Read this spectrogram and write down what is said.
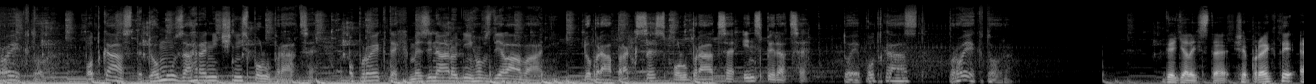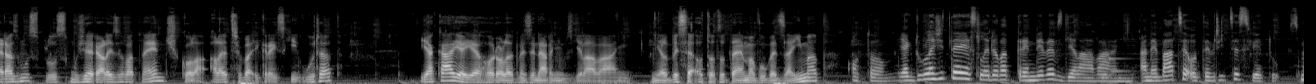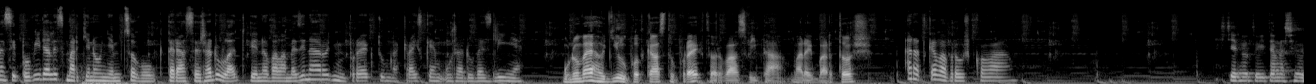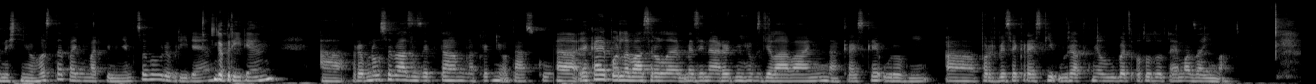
Projektor. Podcast Domu zahraniční spolupráce. O projektech mezinárodního vzdělávání. Dobrá praxe, spolupráce, inspirace. To je podcast Projektor. Věděli jste, že projekty Erasmus Plus může realizovat nejen škola, ale třeba i krajský úřad? Jaká je jeho role v mezinárodním vzdělávání? Měl by se o toto téma vůbec zajímat? O tom, jak důležité je sledovat trendy ve vzdělávání a nebát se otevřít se světu, jsme si povídali s Martinou Němcovou, která se řadu let věnovala mezinárodním projektům na Krajském úřadu ve Zlíně. U nového dílu podcastu Projektor vás vítá Marek Bartoš a Radka Vavroušková. Ještě jednou tu vítám našeho dnešního hosta, paní Martinu Němcovou. Dobrý den. Dobrý den. A rovnou se vás zeptám na první otázku. Jaká je podle vás role mezinárodního vzdělávání na krajské úrovni a proč by se krajský úřad měl vůbec o toto téma zajímat?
